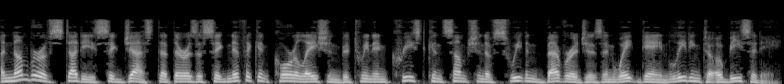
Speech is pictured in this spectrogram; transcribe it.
A number of studies suggest that there is a significant correlation between increased consumption of sweetened beverages and weight gain leading to obesity.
